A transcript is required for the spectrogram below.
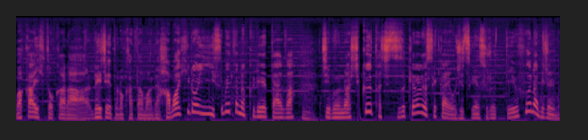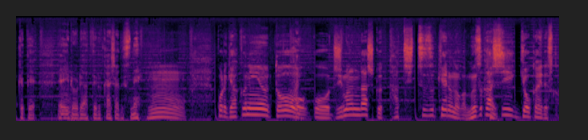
若い人からレジェンドの方まで幅広い全てのクリエイターがうん。自分らしく立ち続けられる世界を実現するっていう風なビジョンに向けて、えーうん。いろいろやってる会社ですね。うん、これ逆に言うと、はい。こう自分らしく立ち続けるのが難しい。業界ですか、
